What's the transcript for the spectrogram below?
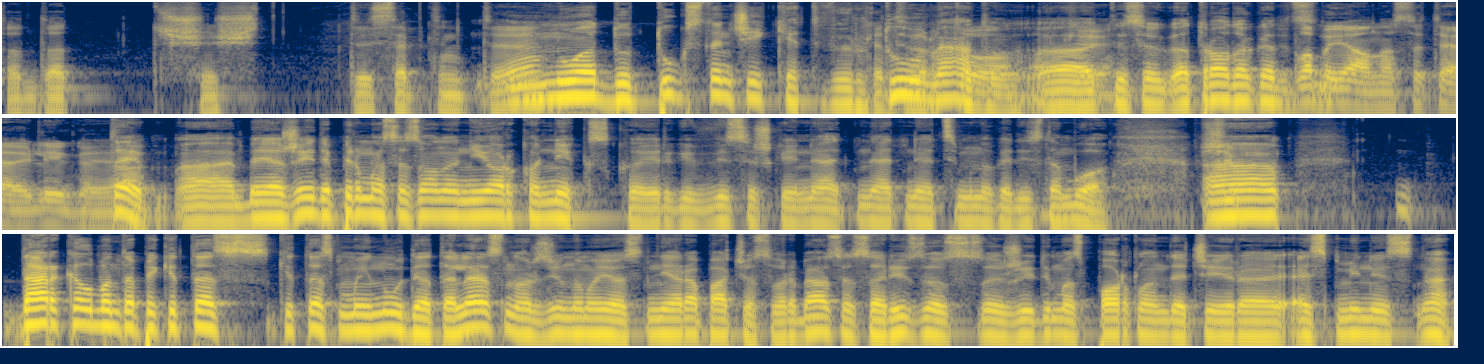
Tada 6. 7. Nuo 2004 Ketvirtų, metų. Okay. Tiesiog atrodo, kad... Labai jaunas atėjo į lygą. Jo. Taip, beje, žaidė pirmą sezoną New Yorko Knicks, ko irgi visiškai net, net neatsimenu, kad jis ten buvo. Šiaip... A, Dar kalbant apie kitas, kitas mainų detalės, nors žinoma jos nėra pačios svarbiausias, Arizos žaidimas Portlande čia yra esminis, na,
